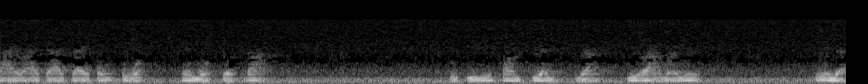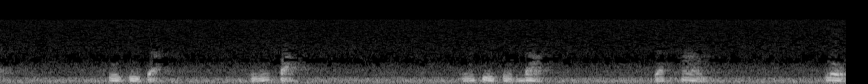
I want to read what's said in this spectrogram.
กายวาจาใจของตัวให้หมดจดได้ทุกทีมีความเพียรอย่างที่ว่ามานี้นี่แหละผู้ที่จะถึงฝักถึงที่สุดได้จะข้ามโลก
